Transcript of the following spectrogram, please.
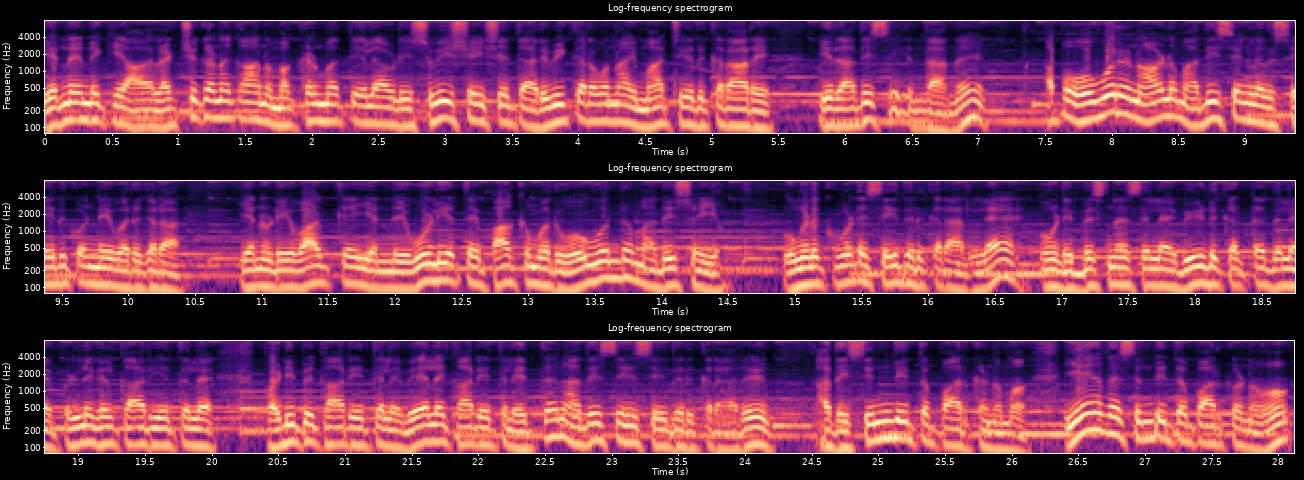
என்ன இன்னைக்கு லட்சக்கணக்கான மக்கள் மத்தியில் அவருடைய சுவிசேஷத்தை அறிவிக்கிறவனாய் மாற்றி இருக்கிறாரே. இது அதிசயம் தானே? அப்போ ஒவ்வொரு நாளும் அதிசயங்களை அவர் செய்து கொண்டே வருகிறார். என்னுடைய வாழ்க்கை என்னுடைய ஊழியத்தை பார்க்கும்போது ஒவ்வொன்றும் அதிசயம். உங்களுக்கு கூட செய்திருக்கிறார்ல? உங்களுடைய பிஸ்னஸில் வீடு கட்டுறதுல பிள்ளைகள் காரியத்தில் படிப்பு காரியத்தில் வேலை காரியத்தில் எத்தனை அதிசயம் செய்திருக்கிறாரு? அதை சிந்தித்து பார்க்கணுமா? ஏன் அதை சிந்தித்து பார்க்கணும்?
